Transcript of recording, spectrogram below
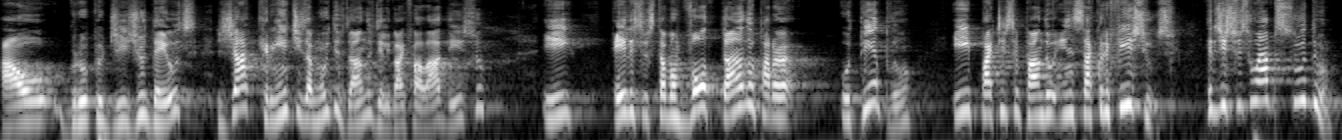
ao grupo de judeus, já crentes há muitos anos, ele vai falar disso, e eles estavam voltando para o templo e participando em sacrifícios. Ele disse: Isso é absurdo.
